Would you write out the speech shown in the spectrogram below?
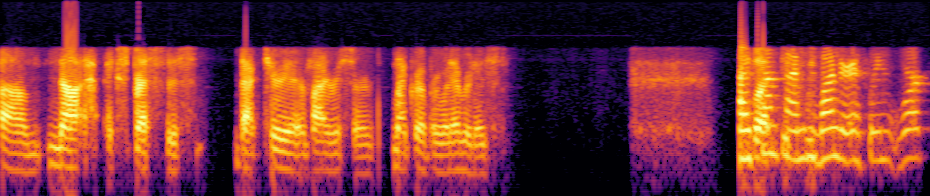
um, not express this bacteria or virus or microbe or whatever it is. I but sometimes we, wonder if we work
